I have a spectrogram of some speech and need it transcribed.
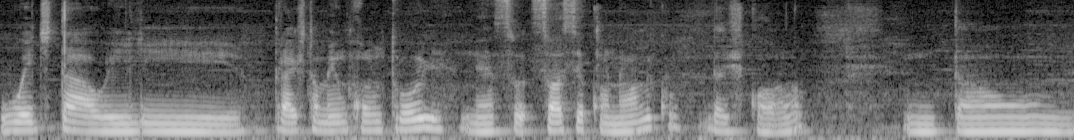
o edital ele traz também um controle né, socioeconômico da escola. Então,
